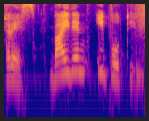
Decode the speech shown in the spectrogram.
3. Biden y Putin.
